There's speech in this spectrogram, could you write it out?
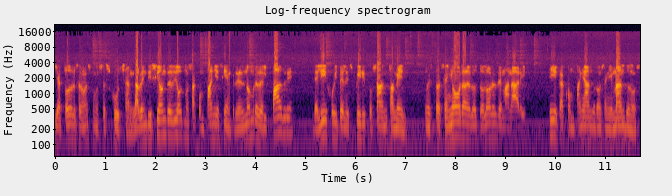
y a todos los hermanos que nos escuchan. La bendición de Dios nos acompañe siempre. En el nombre del Padre, del Hijo y del Espíritu Santo. Amén. Nuestra Señora de los Dolores de Manare siga acompañándonos, animándonos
